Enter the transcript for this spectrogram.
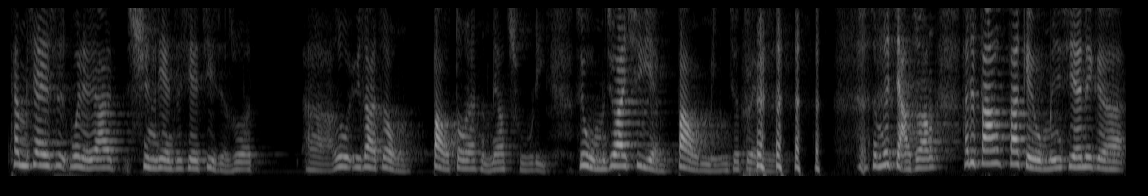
他们现在是为了要训练这些记者，说，呃，如果遇到这种暴动要怎么样处理，所以我们就要去演暴民就对了，所以我们就假装，他就发发给我们一些那个，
